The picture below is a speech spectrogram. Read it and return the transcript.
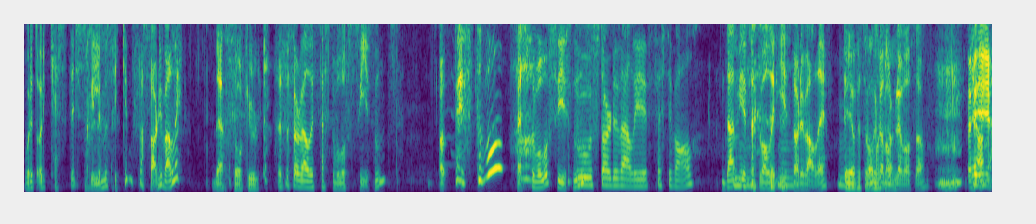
hvor et orkester spiller musikken fra Stardew Valley. det er så kult. Dette er Stardew Valley Festival of Seasons. Festival? Festival of Oh, Seasons. Stardew Valley festival. Det er mye festivaler i Stardew Valley som Øyafestivalen du kan oppleve også. Ja. Ja,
